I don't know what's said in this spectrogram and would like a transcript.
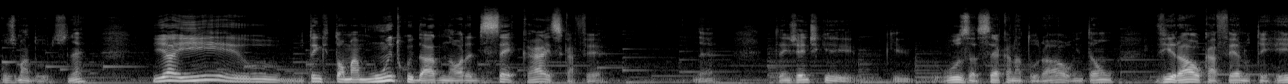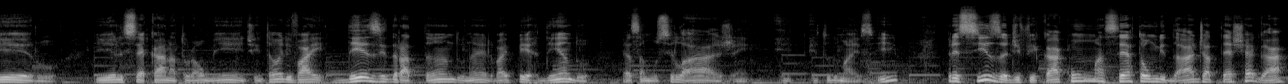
os maduros, né? E aí tem que tomar muito cuidado na hora de secar esse café, né? Tem gente que, que usa seca natural, então virar o café no terreiro e ele secar naturalmente, então ele vai desidratando, né? Ele vai perdendo essa mucilagem e, e tudo mais. E precisa de ficar com uma certa umidade até chegar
